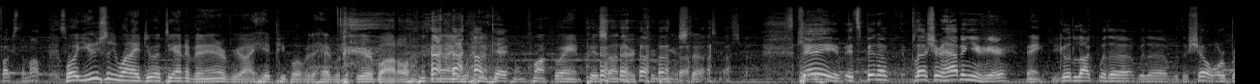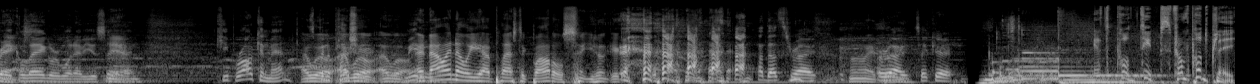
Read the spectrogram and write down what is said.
fucks them up. Basically. Well, usually what I do at the end of an interview, I hit people over the head with a beer bottle, and then I Okay. walk away and piss on their stuff. Dave, it's been a pleasure having you here. Thank you. Good luck with a with a with a show, or break Thanks. a leg, or whatever you say. Yeah. Keep rocking, man. I It's will. been a I will. I will. And now you. I know you have plastic bottles, so you don't get. That's right. All right, All buddy. right. Take care. Ett poddtips från Podplay.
